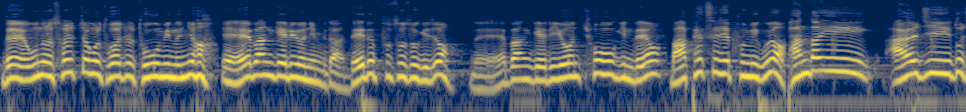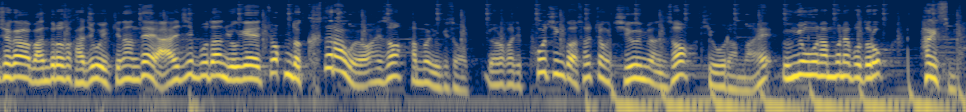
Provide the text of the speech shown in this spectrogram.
네, 오늘 설정을 도와줄 도우미는요, 예, 에반게리온입니다. 네르프 소속이죠? 네, 에반게리온 초호기인데요. 마펙스 제품이고요. 반다이 RG도 제가 만들어서 가지고 있긴 한데, RG보단 이게 조금 더 크더라고요. 해서 한번 여기서 여러 가지 포징과 설정을 지으면서 디오라마에 응용을 한번 해보도록 하겠습니다.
